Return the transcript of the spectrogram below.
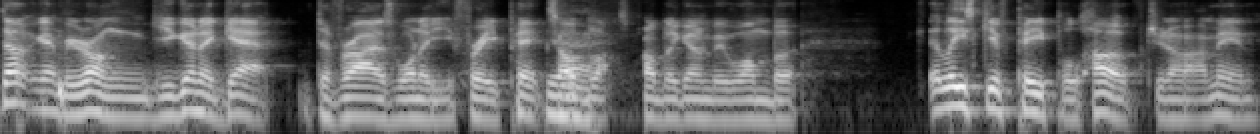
don't get me wrong. You're gonna get De Vrij as one of your free picks. Yeah. Oblak's probably gonna be one, but at least give people hope. Do you know what I mean?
